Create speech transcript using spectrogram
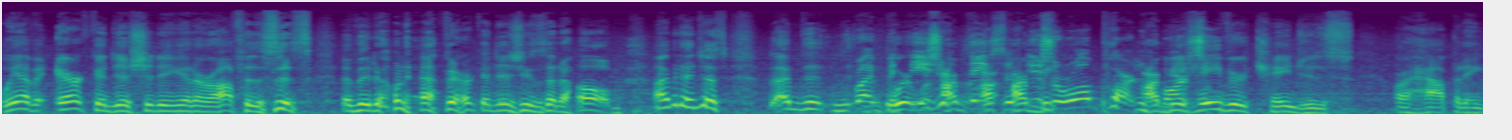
We have air conditioning in our offices, and they don't have air conditionings at home. I mean, it just I mean, Right, but these are things that- these are all part and our parcel. behavior changes are happening,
